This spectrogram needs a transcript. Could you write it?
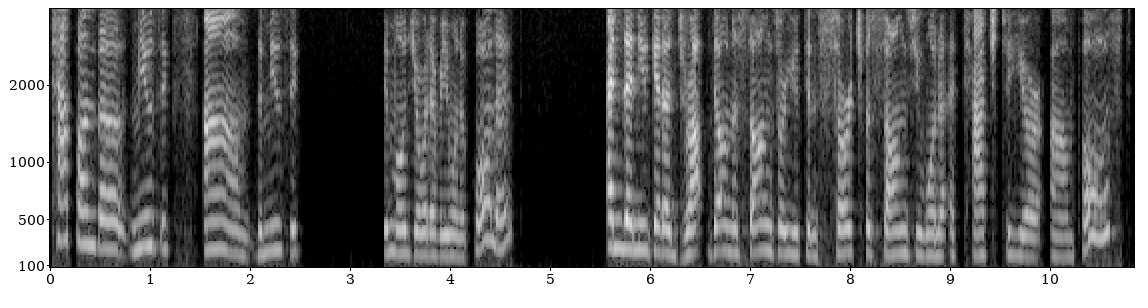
tap on the music's um the music emoji or whatever you want to call it, and then you get a drop down of songs, or you can search for songs you want to attach to your um post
